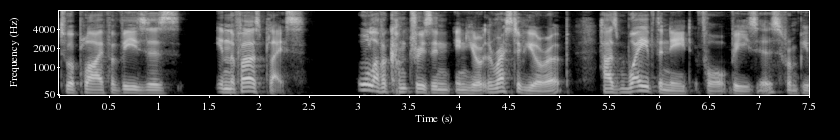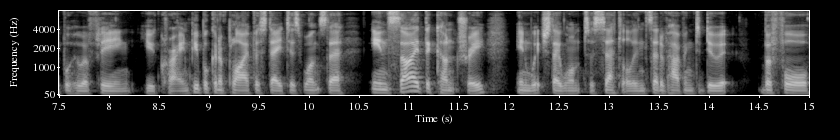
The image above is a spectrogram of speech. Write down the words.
to apply for visas in the first place all other countries in, in Europe, the rest of Europe, has waived the need for visas from people who are fleeing Ukraine. People can apply for status once they're inside the country in which they want to settle instead of having to do it before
